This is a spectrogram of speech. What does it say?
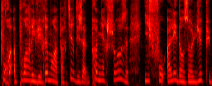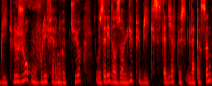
pour, pour arriver vraiment à partir, déjà, première chose, il faut aller dans un lieu public. Le jour où vous voulez faire une rupture, vous allez dans un lieu public. C'est-à-dire que la personne,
